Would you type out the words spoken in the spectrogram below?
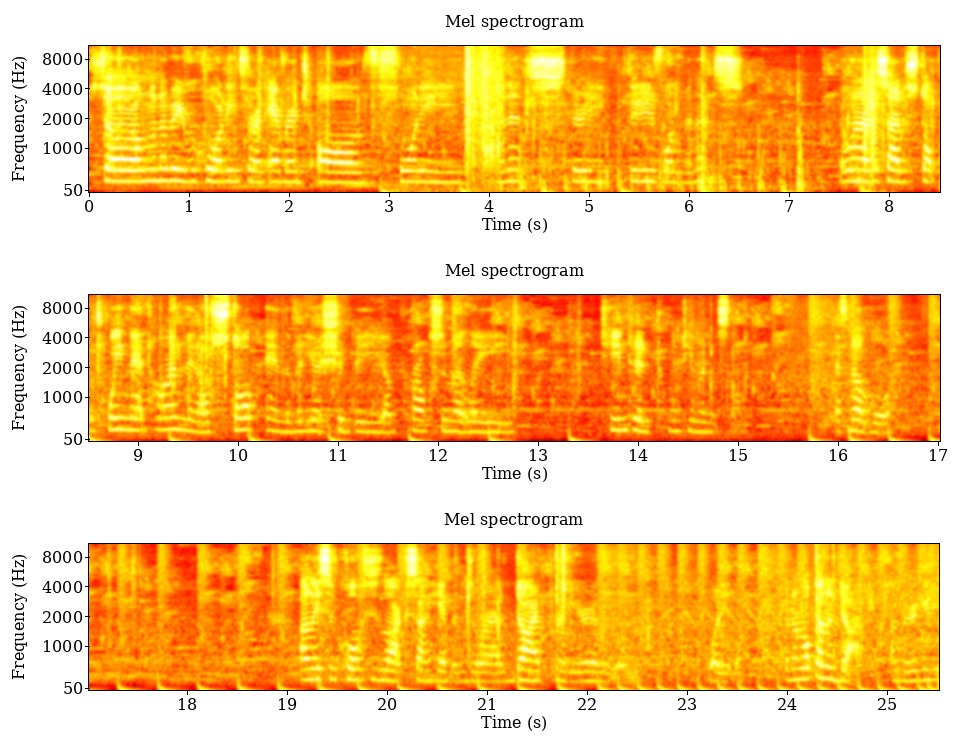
So I'm gonna be recording for an average of 40 minutes, 30, 30 to 40 minutes. And when I decide to stop between that time, then I'll stop and the video should be approximately 10 to 20 minutes long, if not more. Unless of course it's like something happens or I die pretty early or whatever. But I'm not gonna die. I'm very good at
